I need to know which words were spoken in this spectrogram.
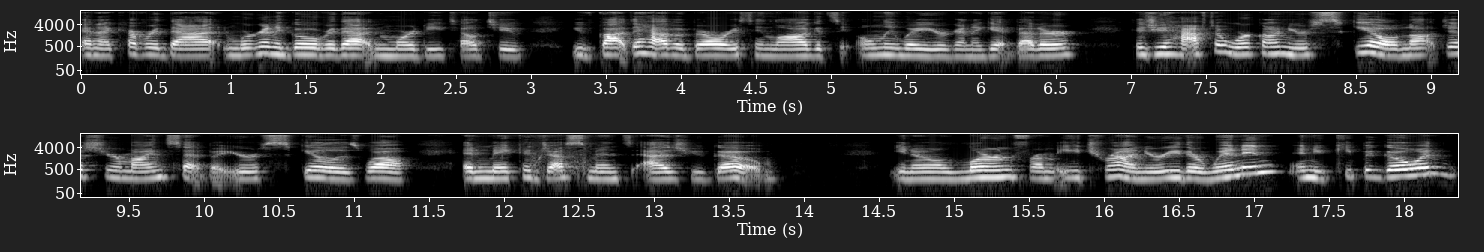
And I covered that. And we're going to go over that in more detail too. You've got to have a barrel racing log. It's the only way you're going to get better because you have to work on your skill, not just your mindset, but your skill as well, and make adjustments as you go you know, learn from each run. You're either winning and you keep it going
